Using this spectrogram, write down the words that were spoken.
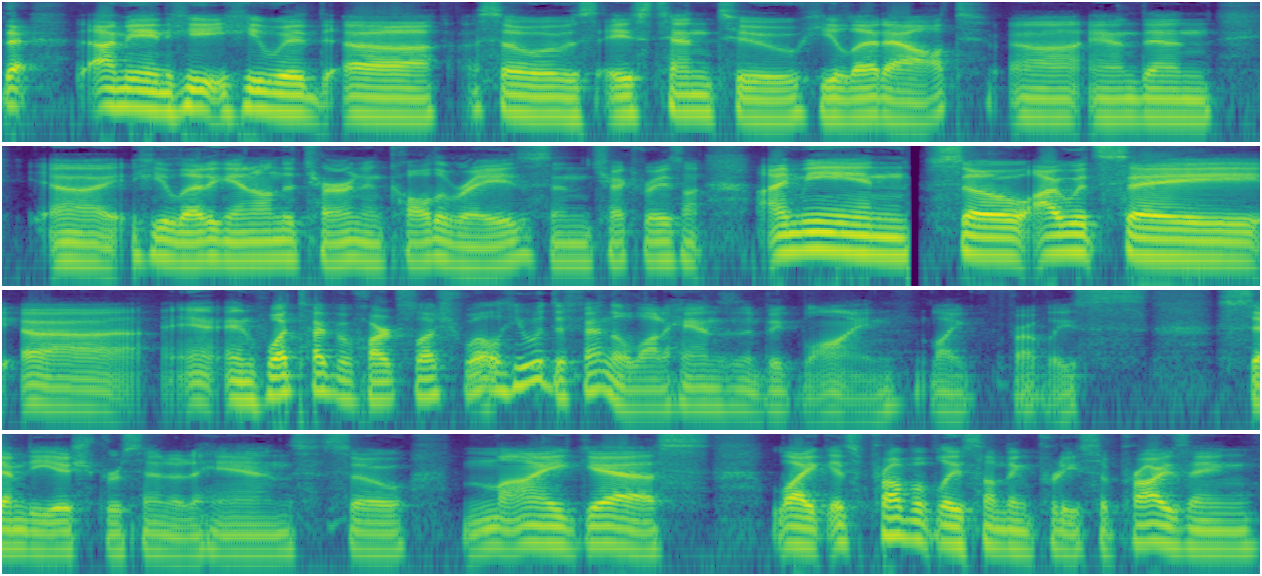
that. I mean, he he would. Uh, so it was Ace 10 2. He let out, uh, and then uh, he led again on the turn and called a raise and checked raise on. I mean, so I would say, uh, and, and what type of heart flush? Well, he would defend a lot of hands in a big blind, like probably 70 ish percent of the hands. So my guess, like, it's probably something pretty surprising.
